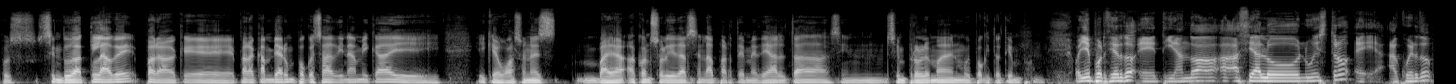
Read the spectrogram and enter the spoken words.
pues sin duda clave para que para cambiar un poco esa dinámica y, y que Guasones vaya a consolidarse en la parte media alta sin, sin problema en muy poquito tiempo. Oye, por cierto, eh, tirando a- hacia lo nuestro, eh, acuerdo,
